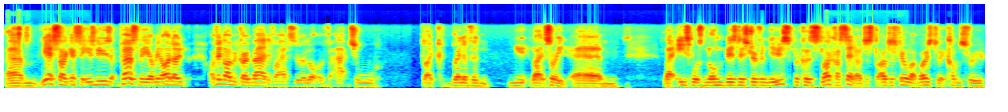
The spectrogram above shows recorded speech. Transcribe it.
Um, yes, I guess it is news. Personally, I mean, I don't. I think I would go mad if I had to do a lot of actual, like, relevant new, like, sorry, um, like esports non-business driven news because, like I said, I just, I just feel like most of it comes through.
